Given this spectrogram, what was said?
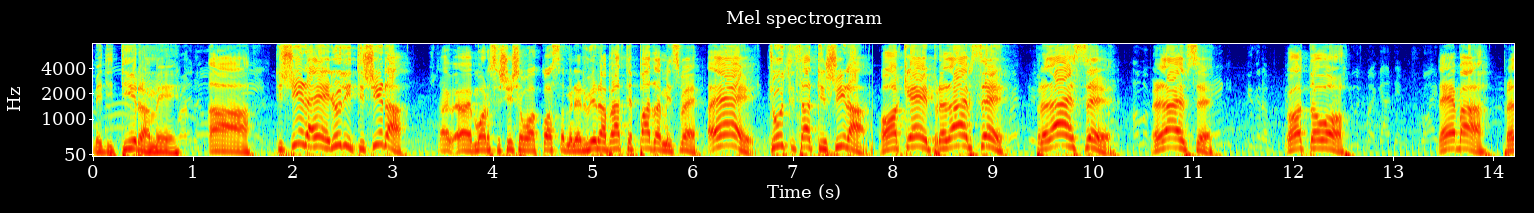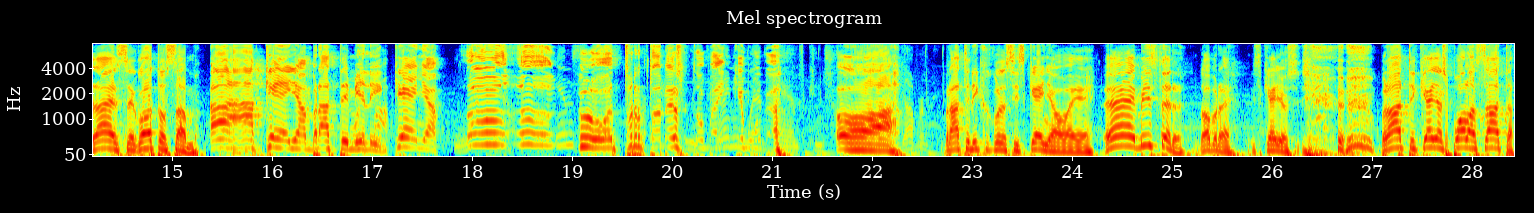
Meditiram, e. A, tišina, ej, ljudi, tišina. Šta, ej, mora se šišam, ova kosa me nervira, brate, pada mi sve. Ej, čuci sad tišina. Okej, predajem se. Predajem se. Predajem se. Gotovo. Nema, predajem se, gotov sam. A, kenjam, brate mili, kenjam. Ovo tvrto nešto, majke muga. Brate, nikako da si iskenja ovaj je. Ej, mister! Dobro je, iskenjao si. brate, kenjaš pola sata.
